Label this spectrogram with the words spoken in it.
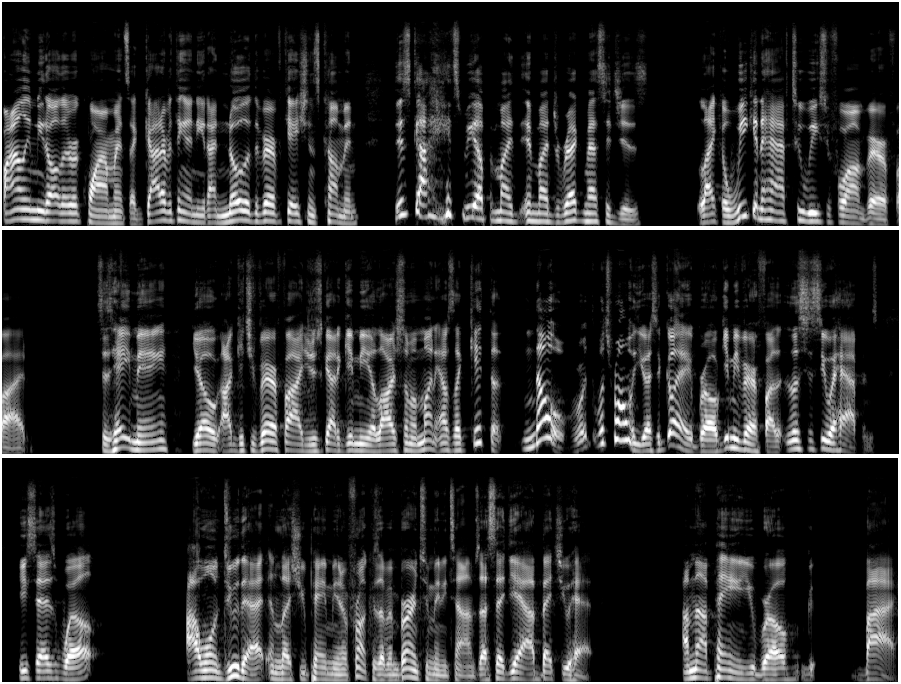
finally meet all the requirements. I got everything I need. I know that the verification is coming. This guy hits me up in my in my direct messages like a week and a half, two weeks before I'm verified. Says, "Hey man, yo, I'll get you verified. You just got to give me a large sum of money." I was like, "Get the no. What's wrong with you?" I said, "Go ahead, bro. Give me verified. Let's just see what happens." He says, "Well." I won't do that unless you pay me in front because I've been burned too many times. I said, Yeah, I bet you have. I'm not paying you, bro. Bye.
